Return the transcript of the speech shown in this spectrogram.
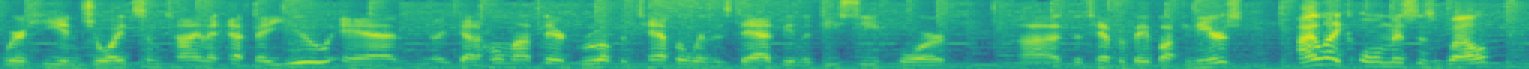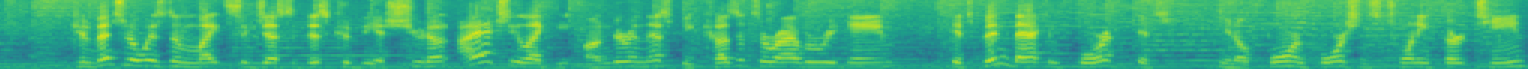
where he enjoyed some time at FAU, and you know he's got a home out there. Grew up in Tampa with his dad being the DC for uh, the Tampa Bay Buccaneers. I like Ole Miss as well. Conventional wisdom might suggest that this could be a shootout. I actually like the under in this because it's a rivalry game. It's been back and forth. It's you know four and four since 2013,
